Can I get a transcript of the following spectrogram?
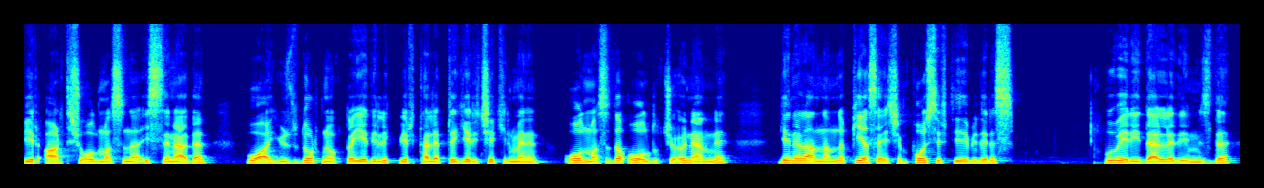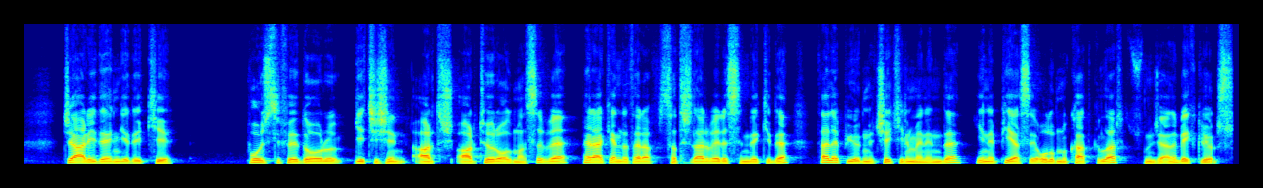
bir artış olmasına istinaden bu ay %4.7'lik bir talepte geri çekilmenin olması da oldukça önemli. Genel anlamda piyasa için pozitif diyebiliriz. Bu veriyi derlediğimizde cari dengedeki pozitife doğru geçişin artış artıyor olması ve perakende taraf satışlar verisindeki de talep yönlü çekilmenin de yine piyasaya olumlu katkılar sunacağını bekliyoruz.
